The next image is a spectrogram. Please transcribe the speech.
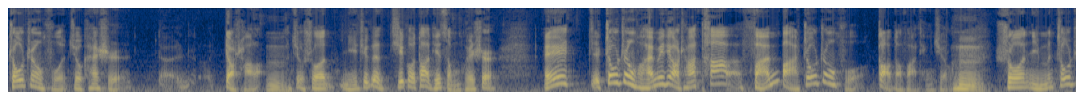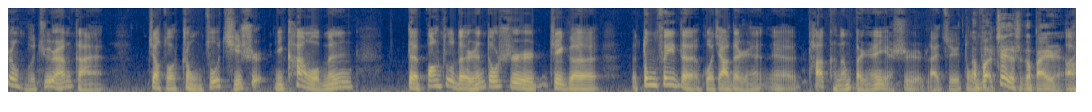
州政府就开始呃调查了，嗯，就说你这个机构到底怎么回事？哎，这州政府还没调查，他反把州政府告到法庭去了。嗯，说你们州政府居然敢叫做种族歧视？你看我们的帮助的人都是这个东非的国家的人，呃，他可能本人也是来自于东非。啊，不，这个是个白人啊，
